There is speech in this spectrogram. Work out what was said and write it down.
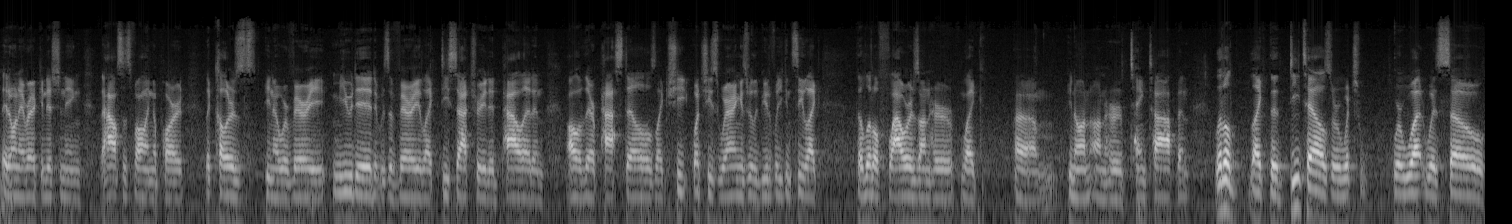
they don't have air conditioning. The house is falling apart. The colors, you know, were very muted. It was a very like desaturated palette, and all of their pastels. Like she, what she's wearing is really beautiful. You can see like the little flowers on her like um, you know on, on her tank top and little like the details were which were what was so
